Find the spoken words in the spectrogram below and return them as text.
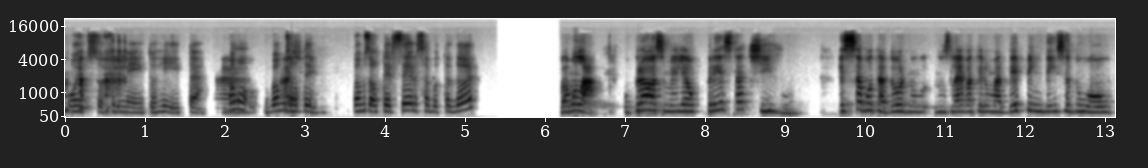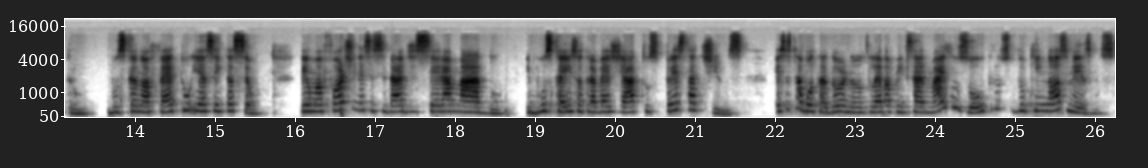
Muito sofrimento, Rita. É, vamos, vamos, ao ter, vamos ao terceiro sabotador? Vamos lá. O próximo, ele é o prestativo. Esse sabotador no, nos leva a ter uma dependência do outro, buscando afeto e aceitação. Tem uma forte necessidade de ser amado e busca isso através de atos prestativos. Esse sabotador nos leva a pensar mais nos outros do que em nós mesmos.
